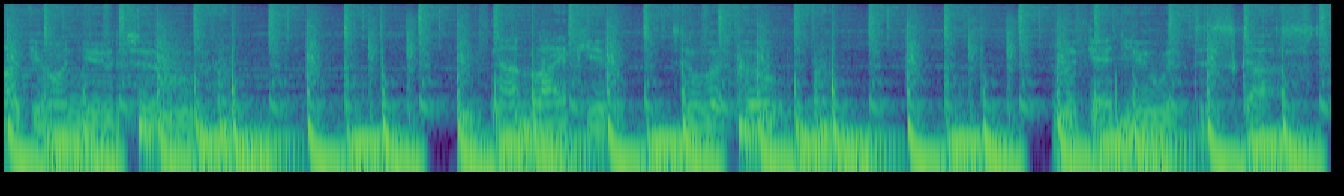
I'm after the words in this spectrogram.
find you on YouTube. Not like you to look cool. Look at you with disgust.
